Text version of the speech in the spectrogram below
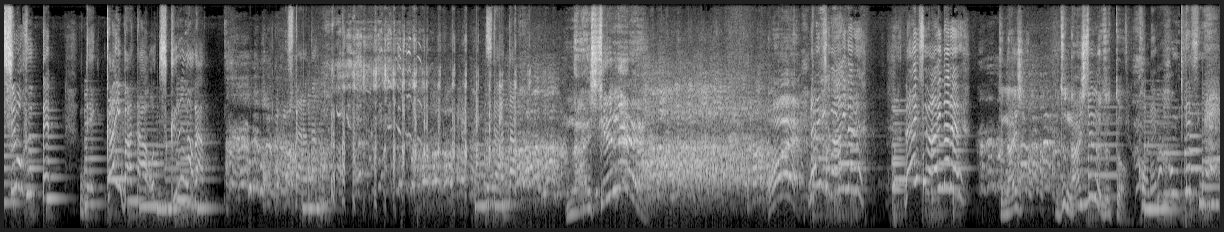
牛を振ってでっかいバターを作るのだ。スタラタ。スタラタ。何してんねん！おい！来週はアイドル。来週はアイドル。って何しずっと何してんのよずっと。これは本気ですね。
